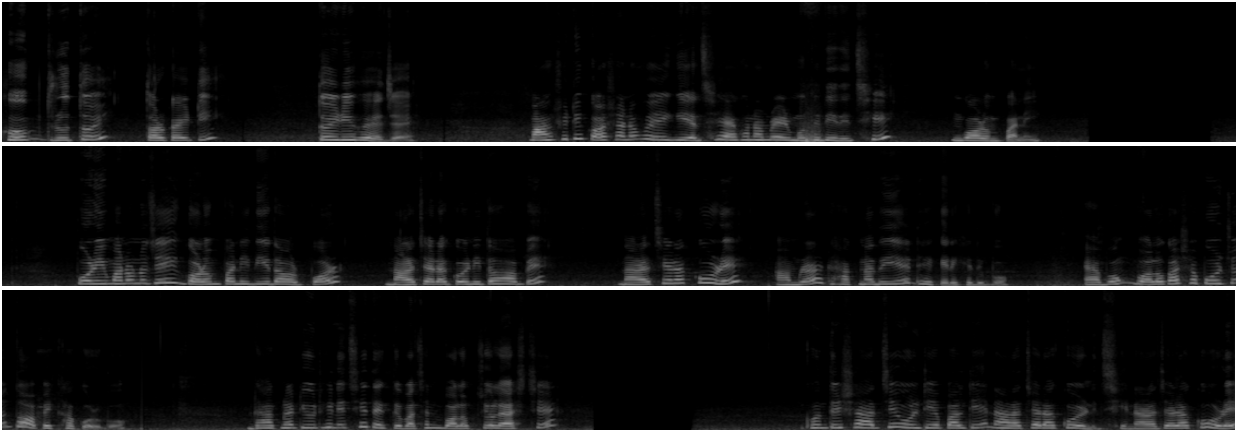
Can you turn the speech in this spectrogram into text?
খুব দ্রুতই তরকারিটি তৈরি হয়ে যায়। মাংসটি কষানো হয়ে গিয়েছে। এখন আমরা এর মধ্যে দিয়ে দিচ্ছি গরম পানি। পরিমাণ অনুযায়ী গরম পানি দিয়ে দেওয়ার পর নাড়াচাড়া করে নিতে হবে। নাড়াচাড়া করে আমরা ঢাকনা দিয়ে ঢেকে রেখে দেব এবং বলক আসা পর্যন্ত অপেক্ষা করব। ঢাকনাটি উঠিয়ে নিচ্ছি। দেখতে পাচ্ছেন বলক চলে আসছে। খুন্তির সাহায্যে উল্টিয়ে পাল্টিয়ে নাড়াচাড়া করে নিচ্ছি। নাড়াচাড়া করে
